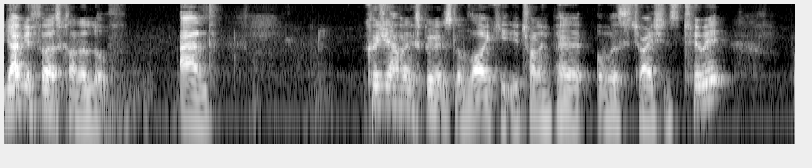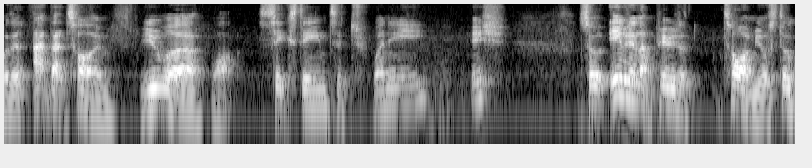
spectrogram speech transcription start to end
you have your first kind of love, and because you haven't experienced love like it, you're trying to compare other situations to it. But then at that time, you were what sixteen to twenty ish. So even in that period of time, you're still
